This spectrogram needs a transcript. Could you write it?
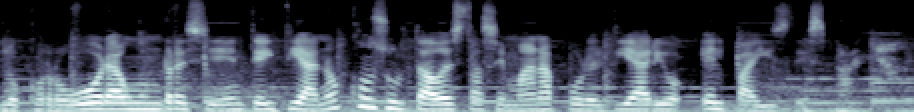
lo corrobora un residente haitiano consultado esta semana por el diario El País de España.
